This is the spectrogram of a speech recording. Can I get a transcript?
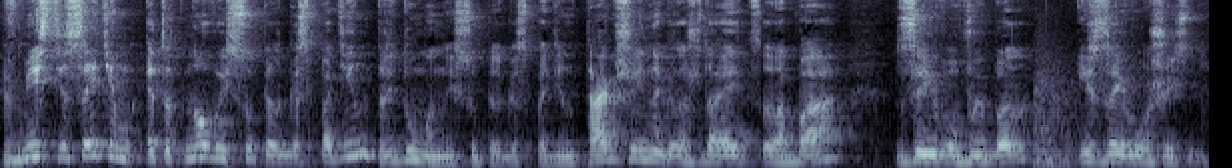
Вместе с этим этот новый супергосполин, придуманный супергосполин, также и награждает раба за его выбор и за его жизнь.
